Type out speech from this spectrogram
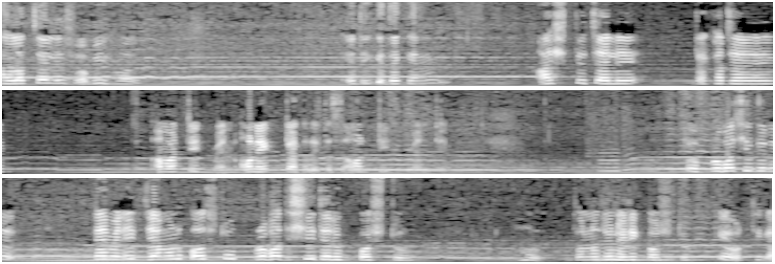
আল্লাহ চাইলে সবই হয়। এদিকে দেখেন আসতে চাইলে দেখা যায় আমার ট্রিটমেন্ট অনেক টাকা দিতেছে আমার ট্রিটমেন্টে তো প্রবাসীদের ফ্যামিলির যেমন কষ্ট, প্রবাসীদের কষ্ট। দুজনেরই কষ্ট, কেউ থেকে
